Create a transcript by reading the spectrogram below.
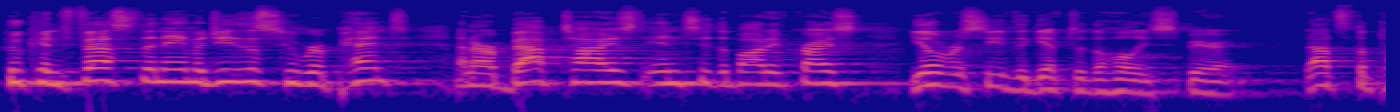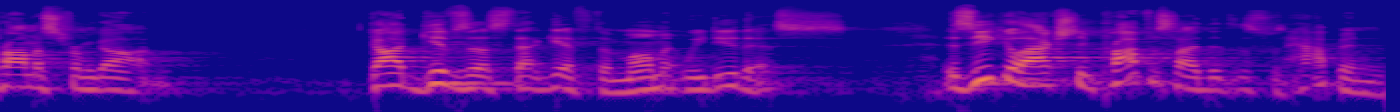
who confess the name of Jesus, who repent and are baptized into the body of Christ, you'll receive the gift of the Holy Spirit. That's the promise from God. God gives us that gift the moment we do this. Ezekiel actually prophesied that this would happen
